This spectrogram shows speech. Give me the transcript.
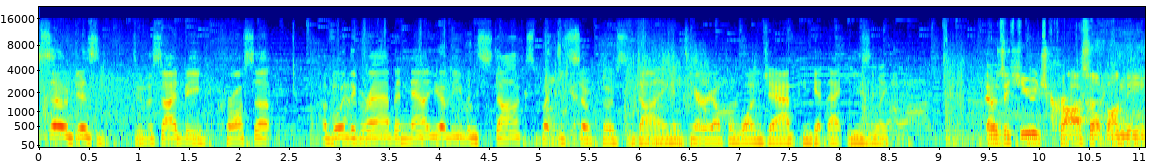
So just do the side B, cross up, avoid the grab, and now you have even stocks, but you're so close to dying, and Terry off of one jab can get that easily that was a huge cross up on the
